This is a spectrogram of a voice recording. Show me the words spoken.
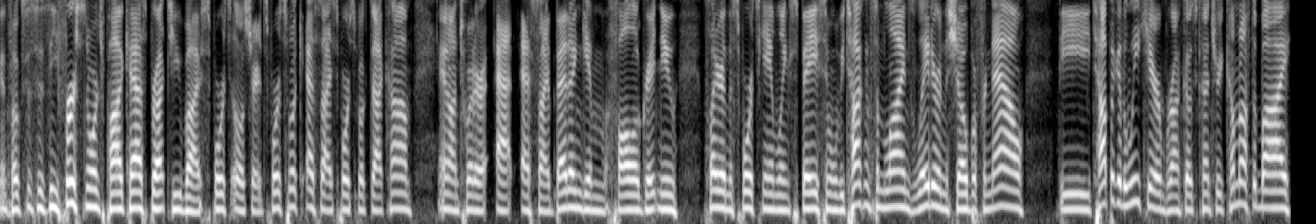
Again, folks, this is the First and podcast brought to you by Sports Illustrated Sportsbook, sisportsbook.com, and on Twitter at SI Betting. Give them a follow. Great new player in the sports gambling space. And we'll be talking some lines later in the show. But for now, the topic of the week here in Broncos country, coming off the bye,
